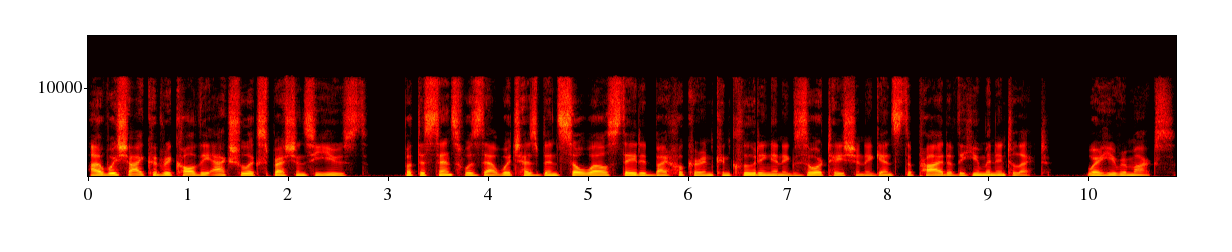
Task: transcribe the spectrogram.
I wish I could recall the actual expressions he used, but the sense was that which has been so well stated by Hooker in concluding an exhortation against the pride of the human intellect, where he remarks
